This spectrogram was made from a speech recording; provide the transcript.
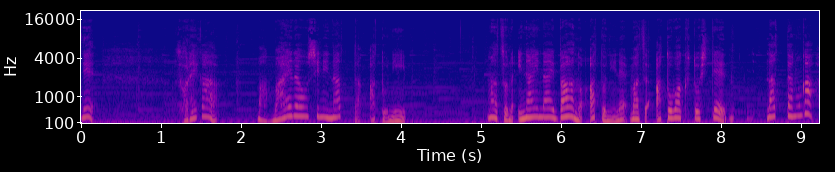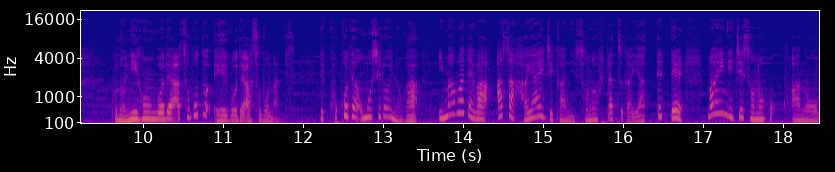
でそれが、まあ、前倒しになった後にまあそのいないいないバーの後にねまず後枠としてなったのがこの日本語で遊ぼと英語で遊ぼなんです。で、ここで面白いのが、今までは朝早い時間にその2つがやってて、毎日その、あの、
